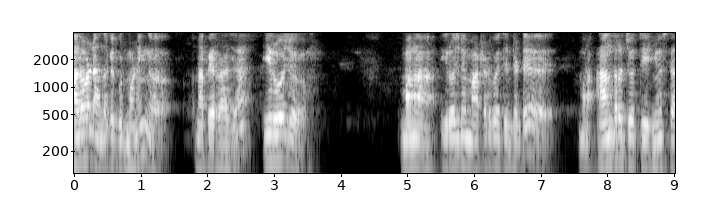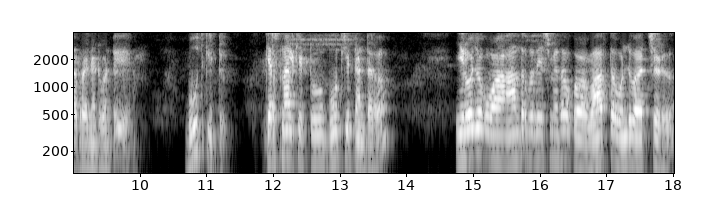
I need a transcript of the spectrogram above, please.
హలో అండి అందరికీ గుడ్ మార్నింగ్. నా పేరు రాజా. ఈరోజు మన ఈరోజు నేను మాట్లాడబోయేది ఏంటంటే మన ఆంధ్రజ్యోతి న్యూస్ పేపర్ అయినటువంటి బూత్ కిట్ కిరసనాల్ కిట్టు బూత్ కిట్ అంటారు. ఈరోజు ఒక వా- ఆంధ్రప్రదేశ్ మీద ఒక వార్త వండి వార్చాడు.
